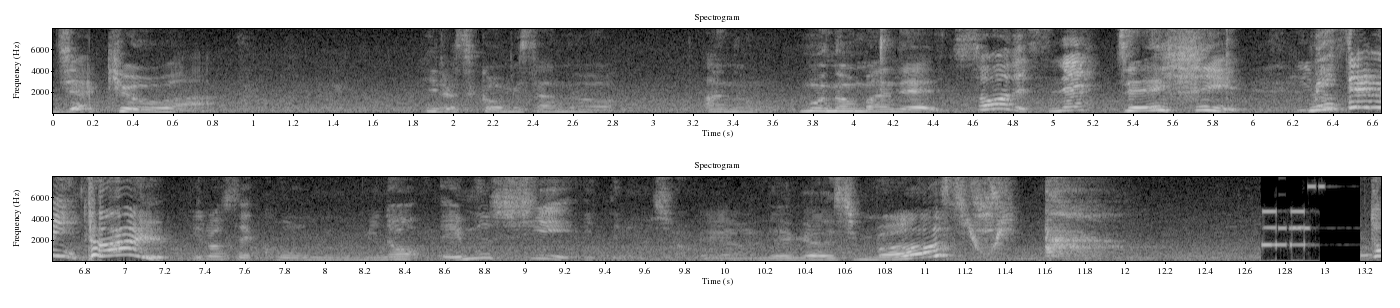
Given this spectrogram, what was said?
じゃあ今日は広瀬香美さんのあのモノマネそうですねぜひ見てみたい！広瀬香美の MC 行ってみましょう。えーお願いします。どうも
